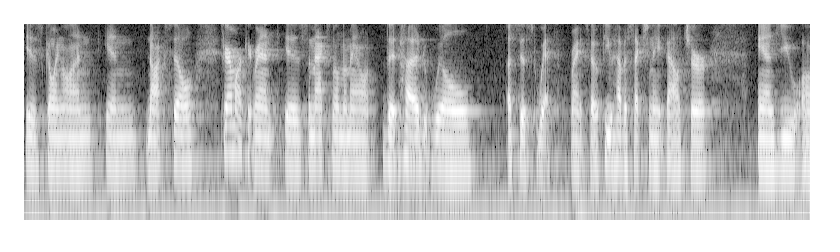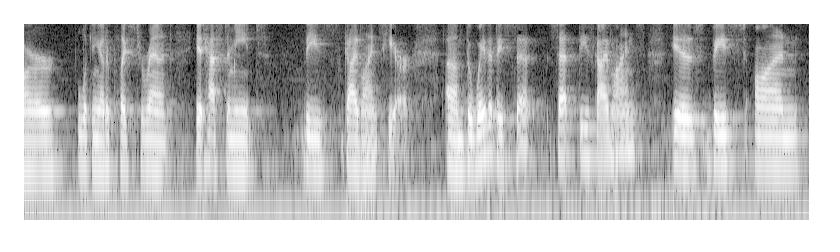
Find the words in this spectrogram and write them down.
is going on in Knoxville. Fair market rent is the maximum amount that HUD will assist with, right? So if you have a Section 8 voucher and you are looking at a place to rent, it has to meet these guidelines here. Um, the way that they set, set these guidelines is based on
